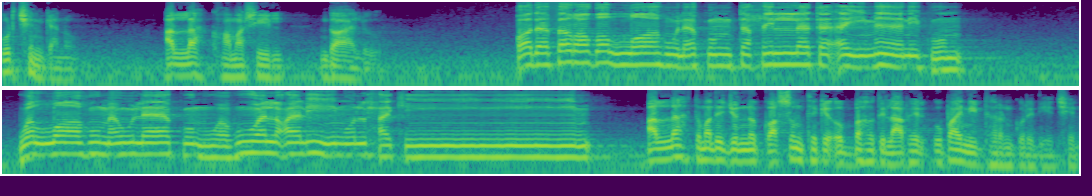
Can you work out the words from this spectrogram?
করছেন কেন আল্লাহ ক্ষমাশীল দয়ালু قد فرض الله لكم تحلة أيمانكم والله مولاكم وهو العليم الحكيم আল্লাহ তোমাদের জন্য কসম থেকে অব্যাহতি লাভের উপায় নির্ধারণ করে দিয়েছেন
